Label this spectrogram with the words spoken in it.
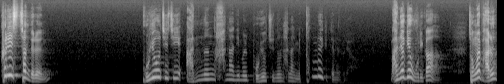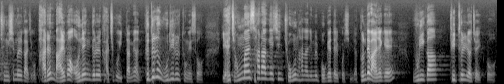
크리스찬들은 보여지지 않는 하나님을 보여주는 하나님의 통로이기 때문에 그래요. 만약에 우리가 정말 바른 중심을 가지고 바른 말과 언행들을 가지고 있다면 그들은 우리를 통해서 예 정말 살아계신 좋은 하나님을 보게 될 것입니다. 그런데 만약에 우리가 뒤틀려져 있고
